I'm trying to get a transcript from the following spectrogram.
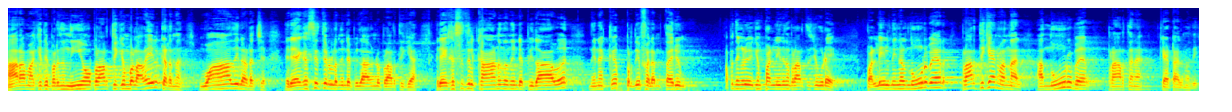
ആറാം വാക്യത്തിൽ പറഞ്ഞു നീയോ പ്രാർത്ഥിക്കുമ്പോൾ അറയിൽ കിടന്ന് വാതിലടച്ച് രഹസ്യത്തിലുള്ള നിന്റെ പിതാവിനോട് പ്രാർത്ഥിക്കുക രഹസ്യത്തിൽ കാണുന്ന നിന്റെ പിതാവ് നിനക്ക് പ്രതിഫലം തരും. അപ്പോൾ നിങ്ങൾ ചോദിക്കും പള്ളിയിൽ നിന്ന് പ്രാർത്ഥിച്ചുകൂടെ? പള്ളിയിൽ നിങ്ങൾ നൂറ് പേർ പ്രാർത്ഥിക്കാൻ വന്നാൽ ആ നൂറ് പേർ പ്രാർത്ഥന കേട്ടാൽ മതി.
